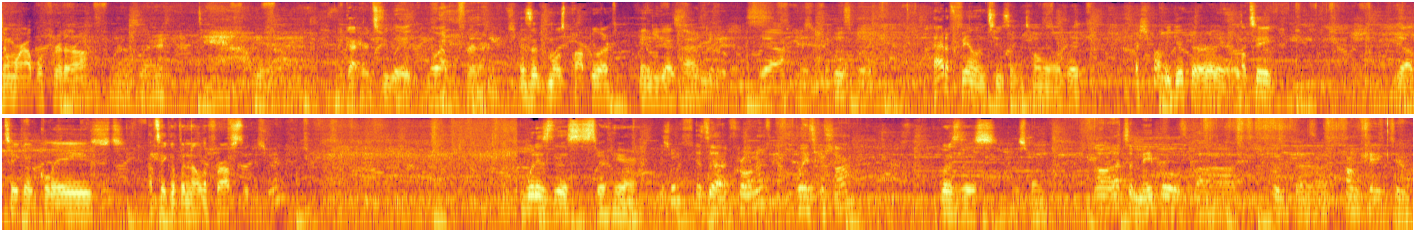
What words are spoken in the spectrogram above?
No more apple fritter, huh? No, sorry. I got here too late. No apple fritter. Is it the most popular thing you guys have? It really is. Yeah. Yeah, it goes quick. I had a feeling too. Something told me I was like, I should probably get there earlier. I'll take. Yeah, I'll take a glazed. I'll take a vanilla frosted. What is this right here? This one? It's a cronut glazed croissant. What is this? This one? Oh, that's a maple uh, with the pound cake too.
